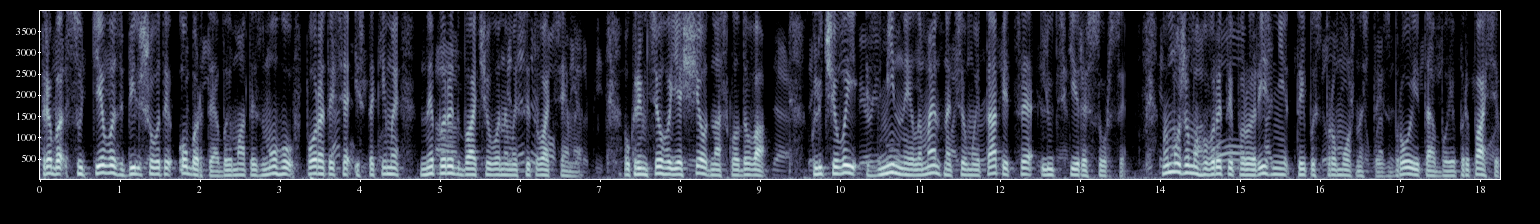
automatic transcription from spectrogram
Треба суттєво збільшувати оберти, аби мати змогу впоратися із такими непередбачуваними ситуаціями. Окрім цього, є ще одна складова. Ключовий змінний елемент на цьому етапі це людські ресурси. Ми можемо говорити про різні типи спроможностей, зброї та боєприпасів,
